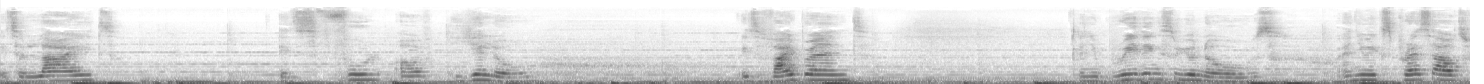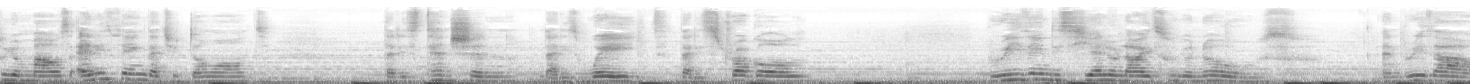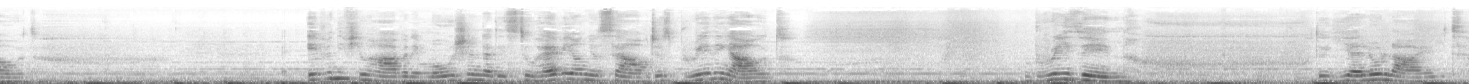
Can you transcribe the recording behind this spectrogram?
It's a light, it's full of yellow, it's vibrant, and you're breathing through your nose. And you express out through your mouth anything that you don't want, that is tension, that is weight, that is struggle. Breathe in this yellow light through your nose. And breathe out. Even if you have an emotion that is too heavy on yourself, just breathing out. Breathe in the yellow light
